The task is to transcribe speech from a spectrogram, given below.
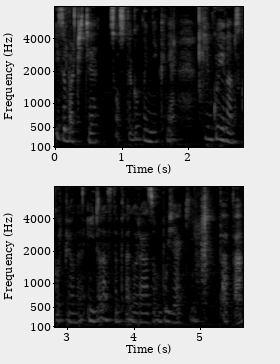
i zobaczcie, co z tego wyniknie. Dziękuję Wam, Skorpiony, i do następnego razu. Buziaki. Pa, pa.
